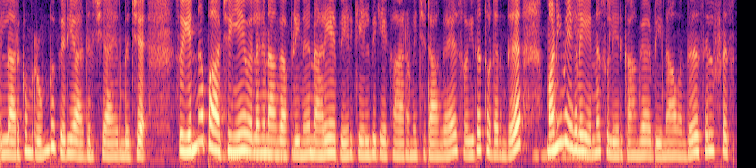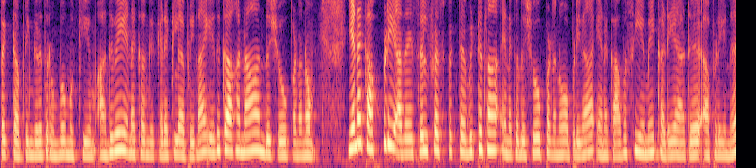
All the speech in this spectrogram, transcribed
எல்லாருக்கும் ரொம்ப பெரிய அதிர்ச்சியாக இருந்துச்சு ஸோ என்னப்பா ஆச்சு? ஏன் விலகினாங்க அப்படின்னு நிறைய பேர் கேள்வி கேட்க ஆரம்பிச்சிட்டாங்க. ஸோ இதை தொடர்ந்து மணிமேகலை என்ன சொல்லியிருக்காங்க அப்படின்னா வந்து செல்ஃப் ரெஸ்பெக்ட் அப்படிங்கிறது ரொம்ப முக்கியம். அதுவே எனக்கு அங்கே கிடைக்கல அப்படின்னா எதுக்காக நான் அந்த ஷோ பண்ணணும்? எனக்கு அப்படி அதை செல்ஃப் ரெஸ்பெக்டை விட்டு தான் எனக்கு அந்த ஷோ பண்ணணும் அப்படின்னா எனக்கு அவசியமே கிடையாது அப்படின்னு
